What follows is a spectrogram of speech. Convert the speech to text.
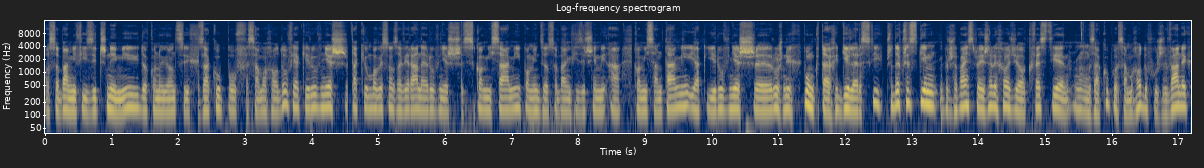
osobami fizycznymi dokonujących zakupów samochodów, jak i również takie umowy są zawierane również z komisami pomiędzy osobami fizycznymi a komisantami, jak i również w różnych punktach dealerskich. Przede wszystkim, proszę Państwa, jeżeli chodzi o kwestie mm, zakupu samochodów używanych,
